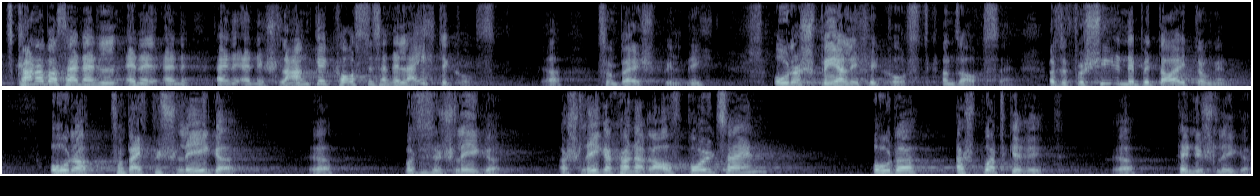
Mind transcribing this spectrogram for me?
es kann aber sein, eine, eine, eine, eine, schlanke Kost ist eine leichte Kost, ja, zum Beispiel, nicht? Oder spärliche Kost kann es auch sein. Also verschiedene Bedeutungen. Oder zum Beispiel Schläger. Ja? Was ist ein Schläger? Ein Schläger kann ein Raufbold sein oder ein Sportgerät. Ja? Tennisschläger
